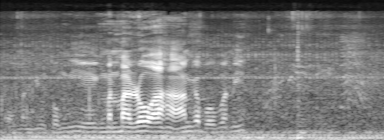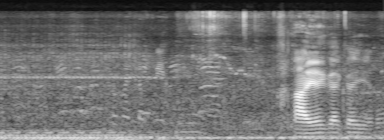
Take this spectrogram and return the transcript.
โอ้มันอยู่ตรงนี้เองมันมารออาหารครับผมวันนี้ถ่ายใกล้ๆได้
